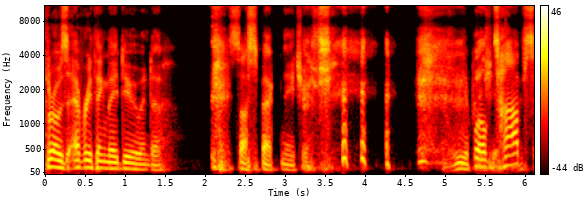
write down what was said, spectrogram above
Throws everything they do into suspect nature. We well. Topps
